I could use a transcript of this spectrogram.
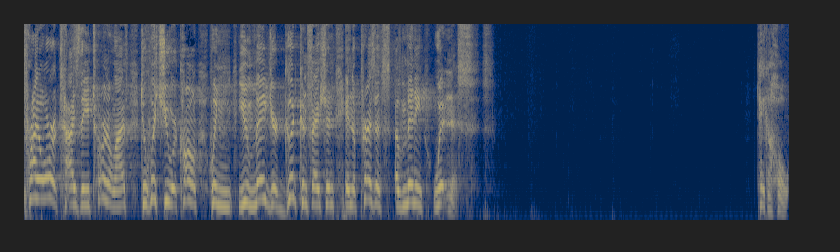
Prioritize the eternal life to which you were called when you made your good confession in the presence of many witnesses. Take a hold.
